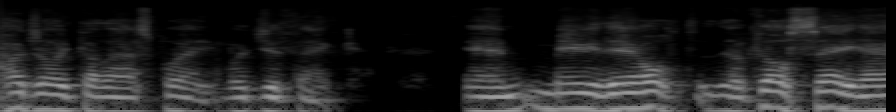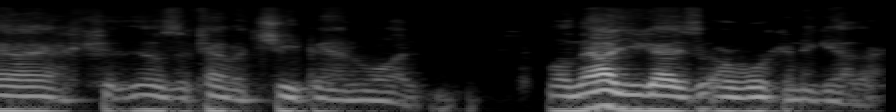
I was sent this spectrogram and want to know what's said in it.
How'd you like that last play? What'd you think?" And maybe they'll they'll say, "Yeah, it was a kind of a cheap and one." Well, now you guys are working together.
